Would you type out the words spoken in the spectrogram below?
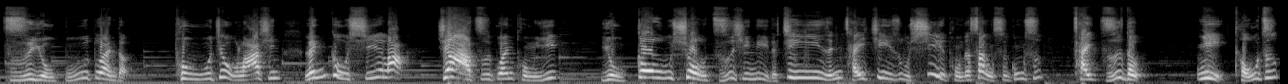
只有不断的吐旧纳新，能够吸纳价值观统一、有高效执行力的精英人才进入系统的上市公司，才值得你投资。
